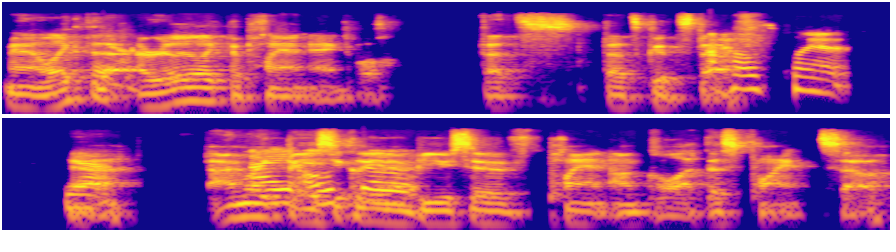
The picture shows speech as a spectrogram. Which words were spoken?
Man, I like the. Yeah. I really like the plant angle. That's that's good A stuff. house plant. Yeah. I'm like I basically an abusive plant uncle at this point. So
